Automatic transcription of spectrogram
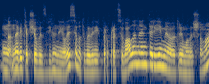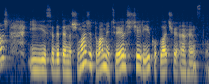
На- навіть якщо ви звільнилися, от ви рік пропрацювали на інтерімі, отримали шамаж і сидите на шамажі, то вам мютуель ще рік оплачує агентство.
